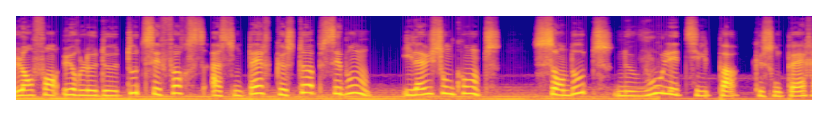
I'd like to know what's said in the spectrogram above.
L'enfant hurle de toutes ses forces à son père que stop, c'est bon, il a eu son compte. Sans doute ne voulait-il pas que son père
